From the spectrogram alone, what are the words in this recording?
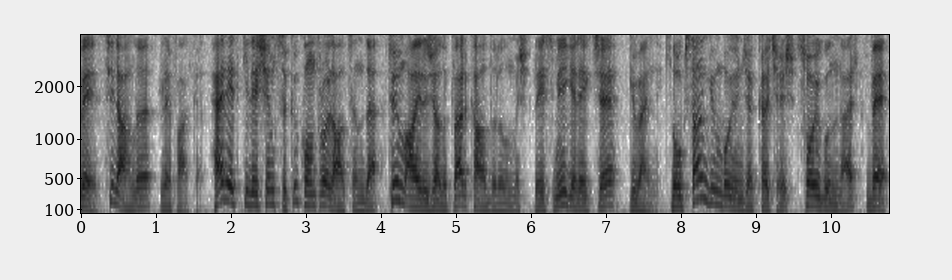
ve silahlı refakat. Her etkileşim sıkı kontrol altında. Tüm ayrıcalıklar kaldırılmış. Resmi gerekçe güvenlik. 90 gün boyunca kaçış, soygunlar ve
